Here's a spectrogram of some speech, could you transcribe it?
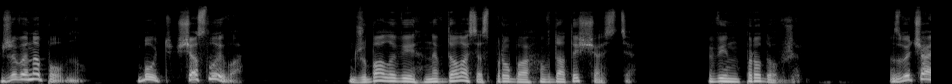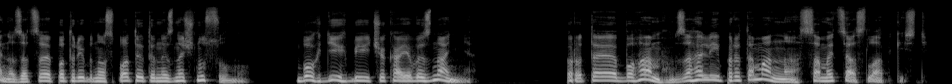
Живи наповну. Будь щаслива. Джубалові не вдалася спроба вдати щастя. Він продовжив. Звичайно, за це потрібно сплатити незначну суму. Бог Дігбі чекає визнання. Проте богам взагалі притаманна саме ця слабкість.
